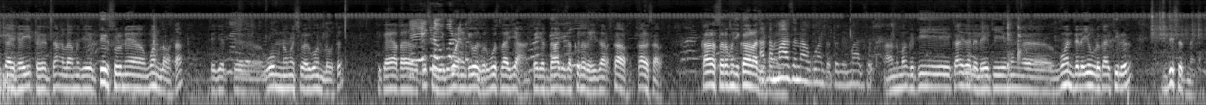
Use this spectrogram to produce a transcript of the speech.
काय ह्या इथं चांगला म्हणजे तिरसूळ मी गोंधला होता. त्याच्यात ओम नम शिवाय गोंधलं होतं. ती काय आता गोवाने दिवसभर उचलायच्या आणि त्याच्यात दाजीचा कलर आहे जरा काळ काळसार. काळसार म्हणजे काळा आता माझं नाव गोंदा तुम्ही माझं. आणि मग ती काय झालेलं आहे की मग गोंधलेलं एवढं काय केलं दिसत नाही.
